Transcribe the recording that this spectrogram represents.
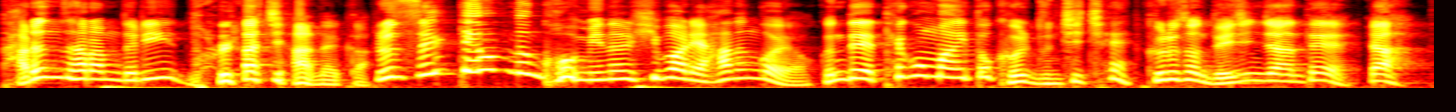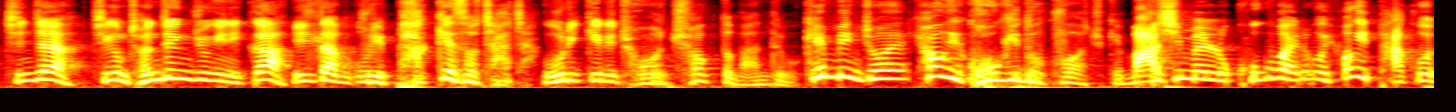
다른 사람들이 놀라지 않을까. 그래서 쓸데없는 고민을 희발이 하는 거예요. 근데 태공망이 또 그걸 눈치채. 그래서 뇌진자한테 야 진자야 지금 전쟁 중이니까 일단 우리 밖에서 자자. 우리끼리 좋은 추억도 만들고 캠핑 좋아해? 형이 고기도 구워줄게. 마시멜로 고구마 이런 거 형이 다 구워.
